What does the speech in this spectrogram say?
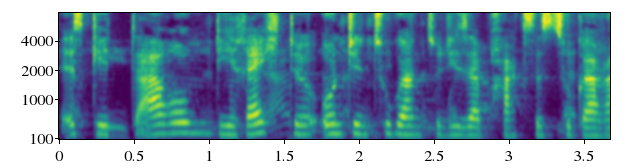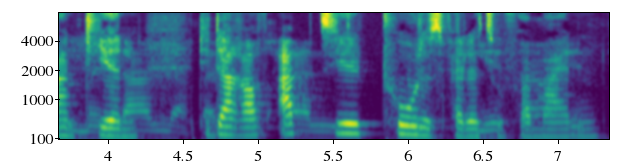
Es geht darum, die Rechte und den Zugang zu dieser Praxis zu garantieren, die darauf abzielt, Todesfälle zu vermeiden.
